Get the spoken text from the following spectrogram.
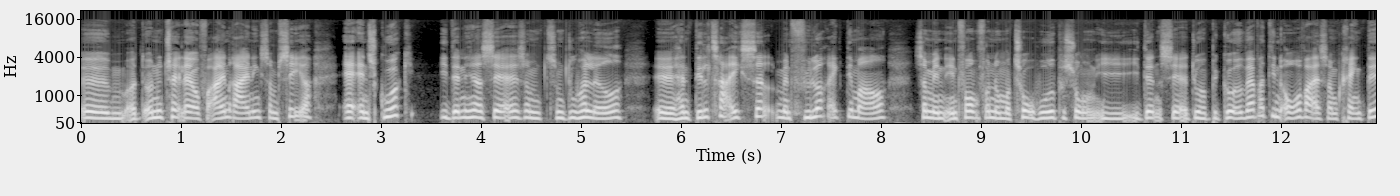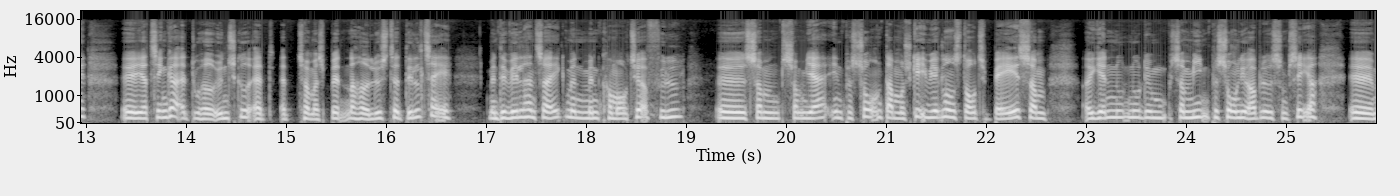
øhm, og, og nu taler jeg jo for egen regning som seer, er en skurk i den her serie, som, som du har lavet. Øh, han deltager ikke selv, men fylder rigtig meget som en, en form for nummer to hovedperson i, i den serie, du har begået. Hvad var din overvejelse omkring det? Øh, jeg tænker, at du havde ønsket, at, at Thomas Bender havde lyst til at deltage, men det ville han så ikke, men, men kommer over til at fylde øh, som, som ja, en person, der måske i virkeligheden står tilbage, som, og igen, nu, nu er det som min personlige oplevelse som seer, øh,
